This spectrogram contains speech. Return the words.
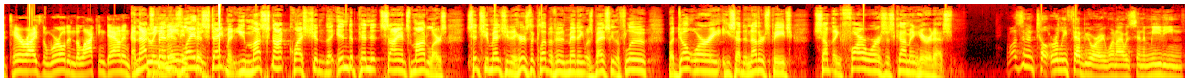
to terrorize the world into locking down and, And that's doing been his latest insane- statement. You must not question the independent science modelers. Since you mentioned it, here's the clip of him admitting it was basically the flu. But don't worry, he said in another speech, something far worse is coming. Here it is. It wasn't until early February when I was in a meeting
